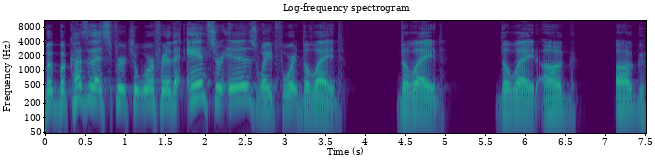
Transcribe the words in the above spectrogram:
But because of that spiritual warfare, the answer is wait for it, delayed. Delayed. Delayed. Ugh. Ugh.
